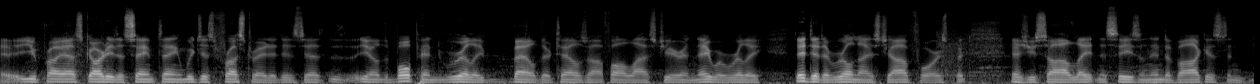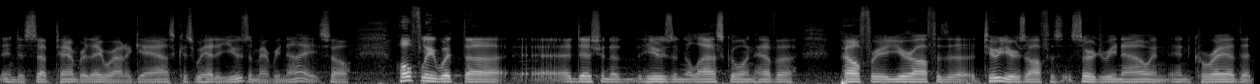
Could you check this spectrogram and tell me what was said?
uh, you probably asked Gardy the same thing. We just frustrated is that you know the bullpen really battled their tails off all last year, and they were really they did a real nice job for us. But as you saw late in the season, end of August and into September, they were out of gas because we had to use them every night. So hopefully, with the addition of Hughes and Nolasco and have a Pelfrey a year off of the two years off of surgery now, and and Correia that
